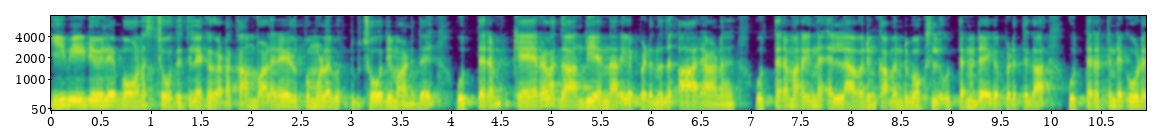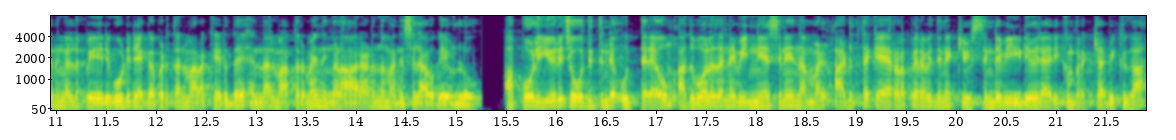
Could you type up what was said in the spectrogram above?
ഈ വീഡിയോയിലെ ബോണസ് ചോദ്യത്തിലേക്ക് കടക്കാം. വളരെ എളുപ്പമുള്ള ചോദ്യമാണിത്. ഉത്തരം കേരള ഗാന്ധി എന്നറിയപ്പെടുന്നത് ആരാണ്? ഉത്തരം അറിയുന്ന എല്ലാവരും കമന്റ് ബോക്സിൽ ഉത്തരം രേഖപ്പെടുത്തുക. ഉത്തരത്തിന്റെ കൂടെ നിങ്ങളുടെ പേര് കൂടി രേഖപ്പെടുത്താൻ മറക്കരുത്. എന്നാൽ മാത്രമേ നിങ്ങൾ ആരാണെന്ന് മനസ്സിലാവുകയുള്ളൂ. അപ്പോൾ ഈ ഒരു ചോദ്യത്തിന്റെ ഉത്തരവും അതുപോലെ തന്നെ വിന്നേഴ്സിനെ നമ്മൾ അടുത്ത കേരളപ്പിറവി ദിന ക്യൂസിന്റെ വീഡിയോയിലായിരിക്കും പ്രഖ്യാപിക്കുക.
